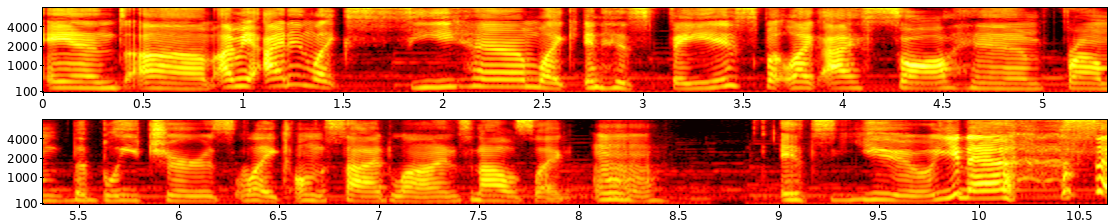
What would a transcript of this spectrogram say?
And um, I mean, I didn't like see him like in his face, but like I saw him from the bleachers, like on the sidelines, and I was like, mm it's you, you know? so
